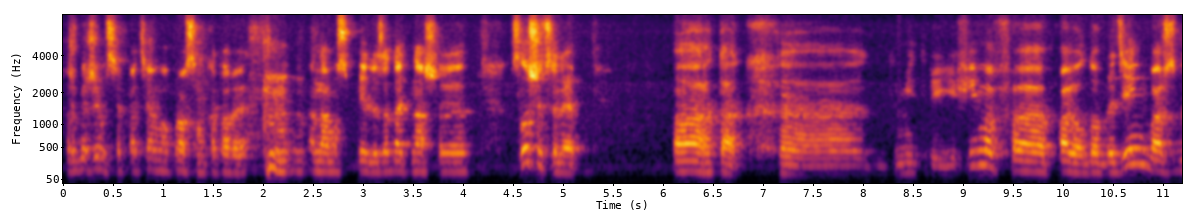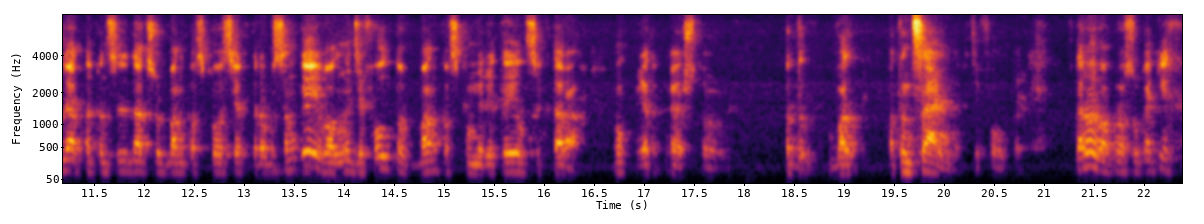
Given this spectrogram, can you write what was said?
пробежимся по тем вопросам, которые нам успели задать наши слушатели. А, так, э, Дмитрий Ефимов. Э, Павел, добрый день. Ваш взгляд на консолидацию банковского сектора в СНГ и волны дефолтов в банковском и ритейл-секторах? Ну, я так понимаю, что потенциальных дефолтов. Второй вопрос. У каких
